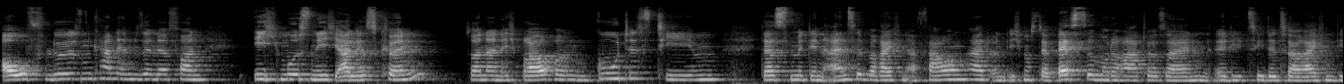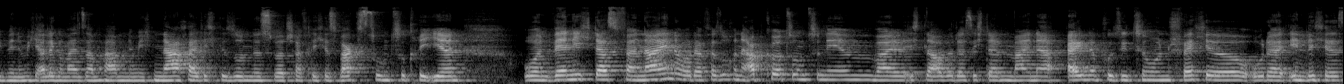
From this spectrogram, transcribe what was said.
auflösen kann im Sinne von, ich muss nicht alles können, sondern ich brauche ein gutes Team, das mit den Einzelbereichen Erfahrung hat und ich muss der beste Moderator sein, äh, die Ziele zu erreichen, die wir nämlich alle gemeinsam haben, nämlich nachhaltig gesundes wirtschaftliches Wachstum zu kreieren und wenn ich das verneine oder versuche eine Abkürzung zu nehmen, weil ich glaube, dass ich dann meine eigene Position schwäche oder ähnliches,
